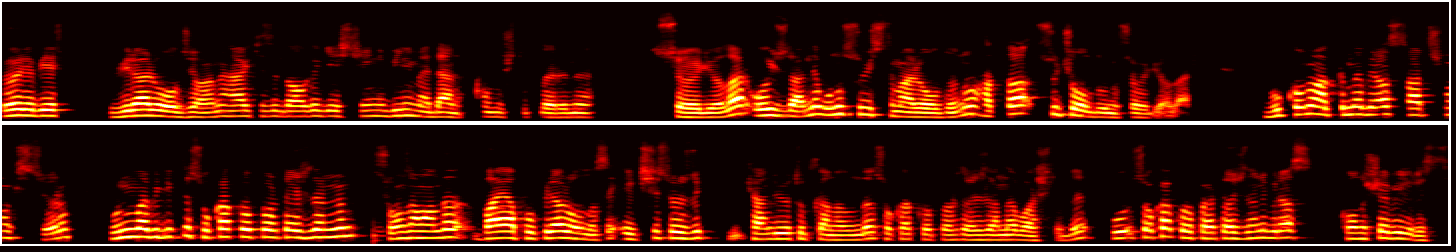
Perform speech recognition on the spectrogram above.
böyle bir viral olacağını, herkesin dalga geçeceğini bilmeden konuştuklarını söylüyorlar. O yüzden de bunun suistimal olduğunu hatta suç olduğunu söylüyorlar. Bu konu hakkında biraz tartışmak istiyorum. Bununla birlikte sokak röportajlarının son zamanda bayağı popüler olması. Ekşi Sözlük kendi YouTube kanalında sokak röportajlarına başladı. Bu sokak röportajlarını biraz konuşabiliriz.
